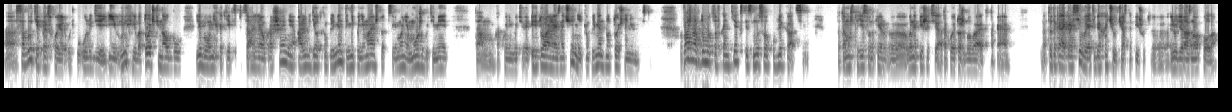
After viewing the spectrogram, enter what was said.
а, событие происходит у, у людей, и у них либо точки на лбу, либо у них какие-то специальные украшения, а люди делают комплименты, не понимая, что эта церемония, может быть, имеет там какое-нибудь ритуальное значение, и комплимент, ну, точно не уместен. Важно вдуматься в контекст и смысл публикации, потому что если, например, э, вы напишете, а такое тоже бывает, такая, ты такая красивая, я тебя хочу, часто пишут э, люди разного пола.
